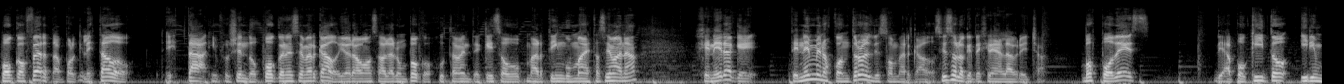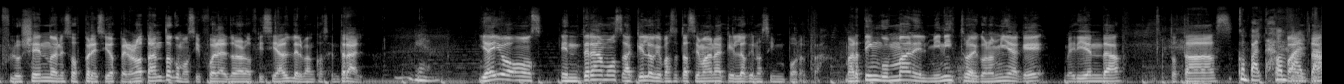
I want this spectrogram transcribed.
poca oferta, porque el Estado está influyendo poco en ese mercado, y ahora vamos a hablar un poco justamente qué hizo Martín Guzmán esta semana, genera que tenés menos control de esos mercados, y eso es lo que te genera la brecha. Vos podés de a poquito ir influyendo en esos precios, pero no tanto como si fuera el dólar oficial del Banco Central. Bien. Y ahí vamos, entramos a qué es lo que pasó esta semana, qué es lo que nos importa. Martín Guzmán, el ministro de Economía que merienda tostadas Con palta. Con palta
